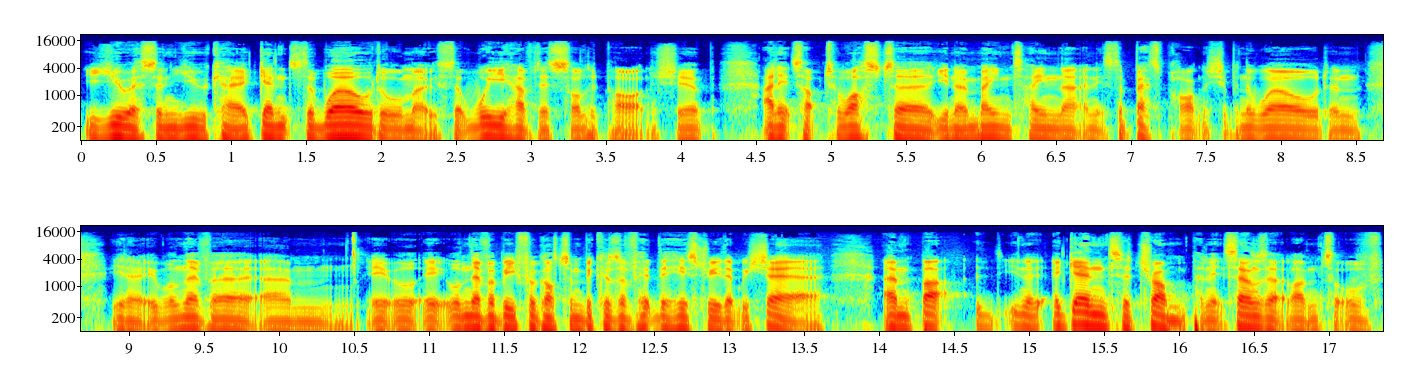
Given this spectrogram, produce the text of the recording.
US and UK against the world almost. That we have this solid partnership, and it's up to us to you know maintain that, and it's the best partnership in the world, and you know it will never um, it will it will never be forgotten because of the history that we share. Um, but you know, again to Trump, and it sounds like I'm sort of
